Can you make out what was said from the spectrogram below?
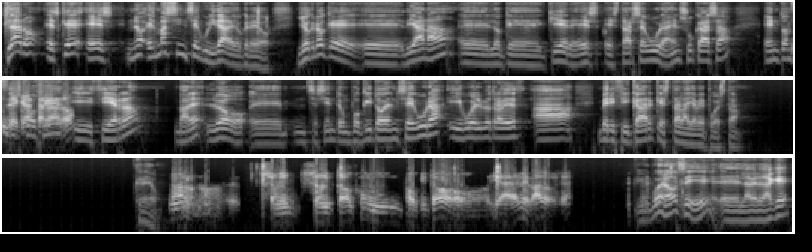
Claro, es que es. No, es más inseguridad, yo creo. Yo creo que eh, Diana eh, lo que quiere es estar segura en su casa. Entonces coge y cierra. ¿Vale? Luego eh, se siente un poquito insegura y vuelve otra vez a verificar que está la llave puesta. Creo. No, no, no. Son, son toques un poquito ya elevados, ¿eh? Bueno, sí, eh, la verdad que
